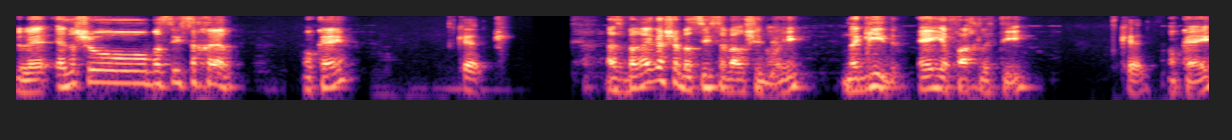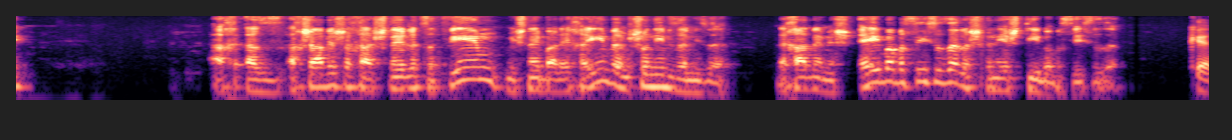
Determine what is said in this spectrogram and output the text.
לאיזשהו בסיס אחר, אוקיי? כן, אז ברגע שבסיס עבר שינוי, נגיד A הפך ל-T, כן. אוקיי? אז עכשיו יש לך שני רצפים משני בעלי חיים, והם שונים זה מזה. לאחד מהם יש A בבסיס הזה, לשני יש T בבסיס הזה. כן.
